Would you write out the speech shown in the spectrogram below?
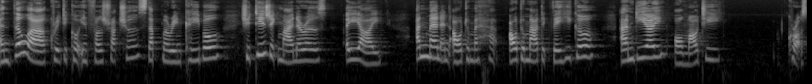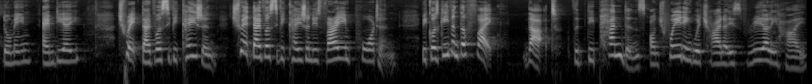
And those are critical infrastructure, submarine cable, strategic minerals, AI, unmanned and automa automatic vehicle, MDA or multi cross domain MDA, trade diversification. Trade diversification is very important because given the fact that the dependence on trading with China is really high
